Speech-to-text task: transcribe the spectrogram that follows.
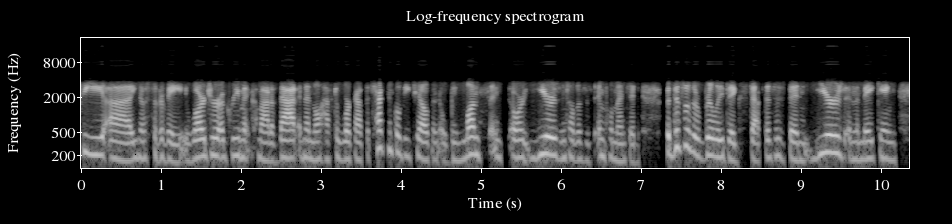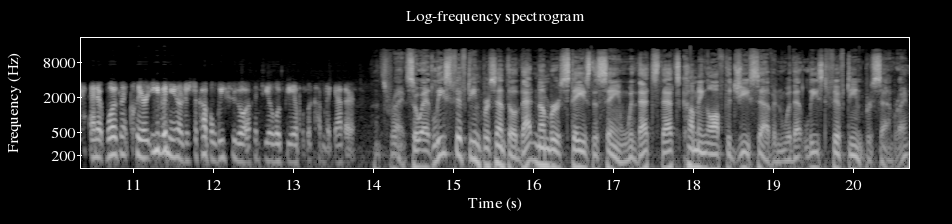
see uh, you know sort of a larger agreement come out of that, and then they'll have to work out the technical details, and it will be months and, or years until this is implemented. But this was a really big step. This has been years in the making, and it wasn't clear even you know just a couple weeks ago if a deal would be able to come together. That's right. So at least 15% though, that number stays the same. With that's that's coming off the G7 with at least 15 15%, right?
